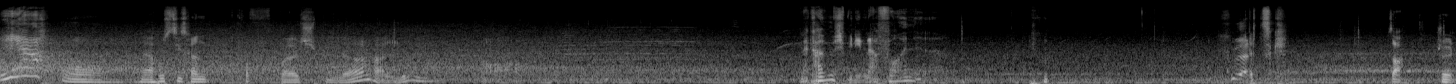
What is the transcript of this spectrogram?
Ja! Oh. Ja, Husti ist kein Kopfballspieler. Hallo. Na komm, spiel ihn nach vorne. So, schön.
